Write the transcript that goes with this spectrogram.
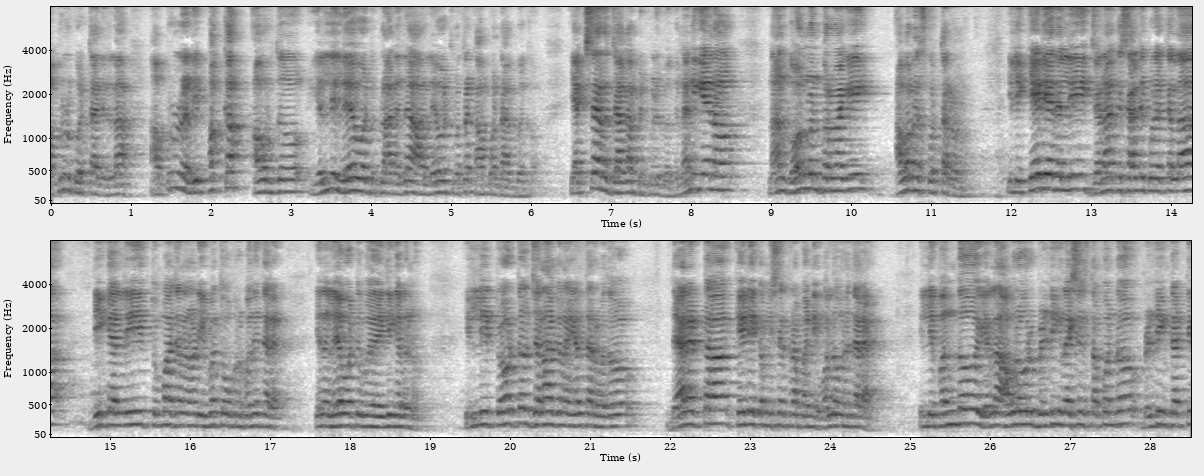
ಅಪ್ರೂವಲ್ ಕೊಡ್ತಾ ಇದ್ರಲ್ಲ ಅಪ್ರೂವಲ್ ಅಲ್ಲಿ ಪಕ್ಕ ಅವ್ರದ್ದು ಎಲ್ಲಿ ಲೇಔಟ್ ಪ್ಲಾನ್ ಇದೆ, ಆ ಲೇಔಟ್ ಮಾತ್ರ ಕಾಂಪೌಂಡ್ ಆಗಬೇಕು. ಎಕ್ಸ್ಟ್ರಾ ಜಾಗ ಬಿಟ್ಬಿಡ್ಬೇಕು. ನನಗೇನೋ, ನಾನು ಗೌರ್ಮೆಂಟ್ ಪರವಾಗಿ ಅವೇರ್ನೆಸ್ ಕೊಡ್ತಾ ಇರೋಣ ಇಲ್ಲಿ ಕೇರಿಯಾದಲ್ಲಿ ಜನಕ್ಕೆ ಸ್ಯಾಲ್ರಿ ಕೊಡೋಕ್ಕಲ್ಲ ಡಿ ಅಲ್ಲಿ ತುಂಬಾ ಜನ ನೋಡಿ ಇವತ್ತು ಒಬ್ಬರು ಬಂದಿದ್ದಾರೆ. ಏನೋ ಲೇಔಟ್ ಇಲ್ಲಿಗಲ್ಲೂ ಇಲ್ಲಿ ಟೋಟಲ್ ಜನಾಂಗನ ಹೇಳ್ತಾ ಇರ್ಬೋದು ಡೈರೆಕ್ಟ್ ಕೆ ಡಿ ಕಮಿಷನ್ ಹತ್ರ ಬನ್ನಿ, ಒಲ್ಲವರು ಇದ್ದಾರೆ. ಇಲ್ಲಿ ಬಂದು ಎಲ್ಲ ಅವರವರು ಬಿಲ್ಡಿಂಗ್ ಲೈಸೆನ್ಸ್ ತಗೊಂಡು ಬಿಲ್ಡಿಂಗ್ ಕಟ್ಟಿ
